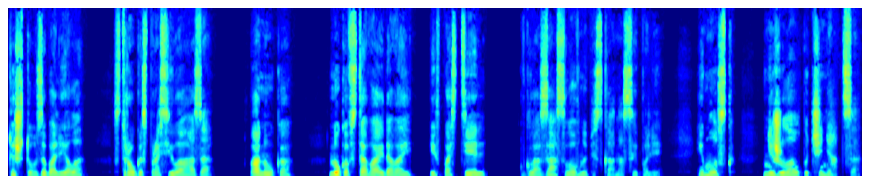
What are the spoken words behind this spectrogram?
ты что, заболела?» — строго спросила Аза. «А ну-ка, ну-ка вставай давай и в постель». В глаза словно песка насыпали, и мозг не желал подчиняться,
